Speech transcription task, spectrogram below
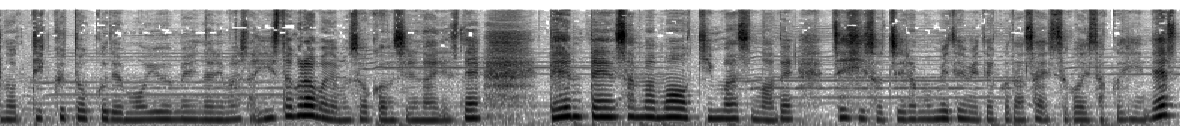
あの、TikTok でも有名になりました。Instagram でもそうかもしれないですね。弁天様も来ますので、ぜひそちらも見てみてください。すごい作品です。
